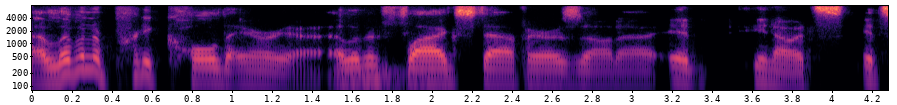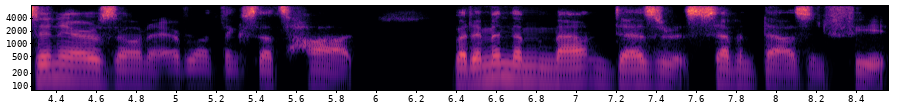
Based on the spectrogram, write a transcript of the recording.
I live in a pretty cold area. I live in Flagstaff, Arizona. It, you know, it's it's in Arizona. Everyone thinks that's hot, but I'm in the mountain desert at 7,000 feet.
